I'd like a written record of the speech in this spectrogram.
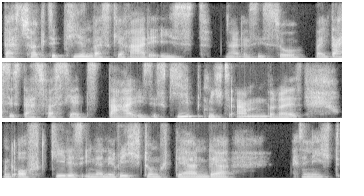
das zu akzeptieren, was gerade ist. Ja, das ist so, weil das ist das, was jetzt da ist. Es gibt nichts anderes. Und oft geht es in eine Richtung, deren der, also nicht,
